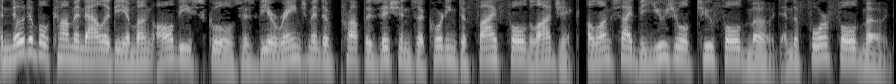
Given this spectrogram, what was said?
A notable commonality among all these schools is the arrangement of propositions according to five-fold logic, alongside the usual two-fold mode and the four-fold mode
